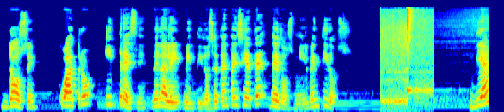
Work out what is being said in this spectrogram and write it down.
12, 4 y 13 de la Ley 2277 de 2022. DIAN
